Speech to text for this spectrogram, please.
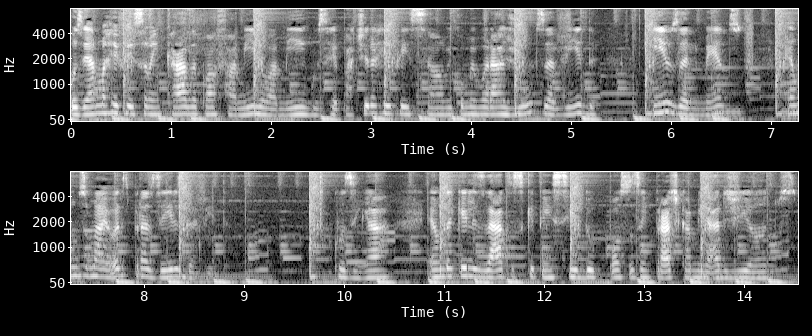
Cozinhar uma refeição em casa com a família ou amigos, repartir a refeição e comemorar juntos a vida e os alimentos é um dos maiores prazeres da vida. Cozinhar é um daqueles atos que têm sido postos em prática há milhares de anos.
